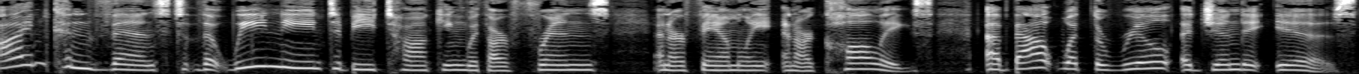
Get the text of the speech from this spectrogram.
I'm convinced that we need to be talking with our friends and our family and our colleagues about what the real agenda is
